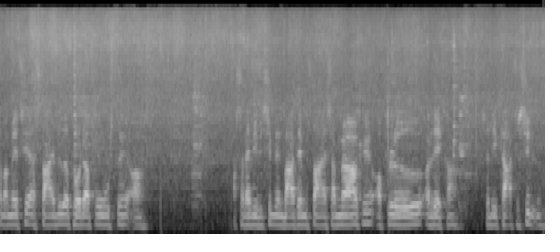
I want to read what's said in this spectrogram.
som er med til at stege videre på det og bruges det. Og, og så lader vi simpelthen bare dem stege sig mørke og bløde og lækre, så de er klar til silden.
